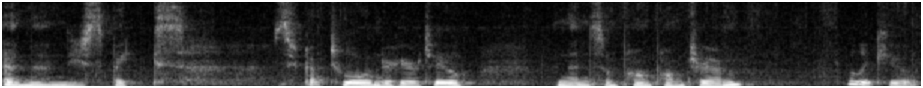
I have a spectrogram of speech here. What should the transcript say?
And then these spikes. She's got tulle under here too. And then some pom-pom trim. Really cute.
